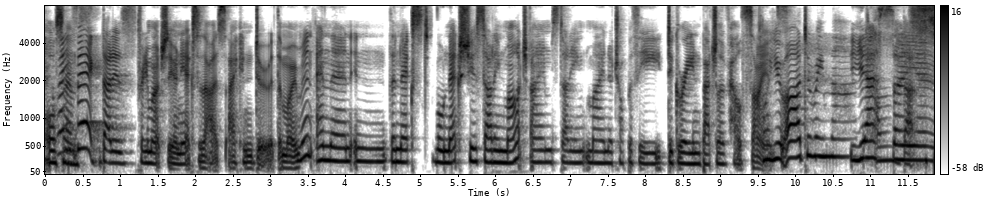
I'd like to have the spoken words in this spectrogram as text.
awesome. Amazing. That is pretty much the only exercise I can do at the moment. And then in the next, well, next year, starting March, I'm studying my naturopathy degree in Bachelor of Health Science. Oh, you are doing that? Yes, I that's am. so,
